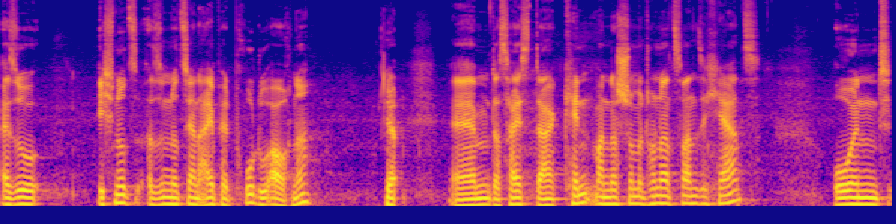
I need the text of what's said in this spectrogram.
also ich nutze, also nutze ja ein iPad Pro, du auch, ne? Ja. Ähm, das heißt, da kennt man das schon mit 120 Hertz. Und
